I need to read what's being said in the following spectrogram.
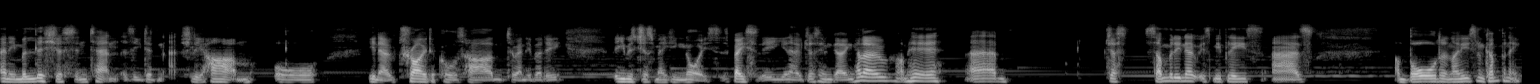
Any malicious intent, as he didn't actually harm or, you know, try to cause harm to anybody. He was just making noise. It's basically, you know, just him going, "Hello, I'm here. Um, just somebody notice me, please, as I'm bored and I need some company."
